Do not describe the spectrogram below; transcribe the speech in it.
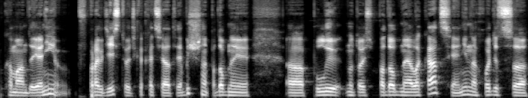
команды, и они вправе действовать как хотят. И обычно подобные э, пулы, ну, то есть подобные аллокации, они находятся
